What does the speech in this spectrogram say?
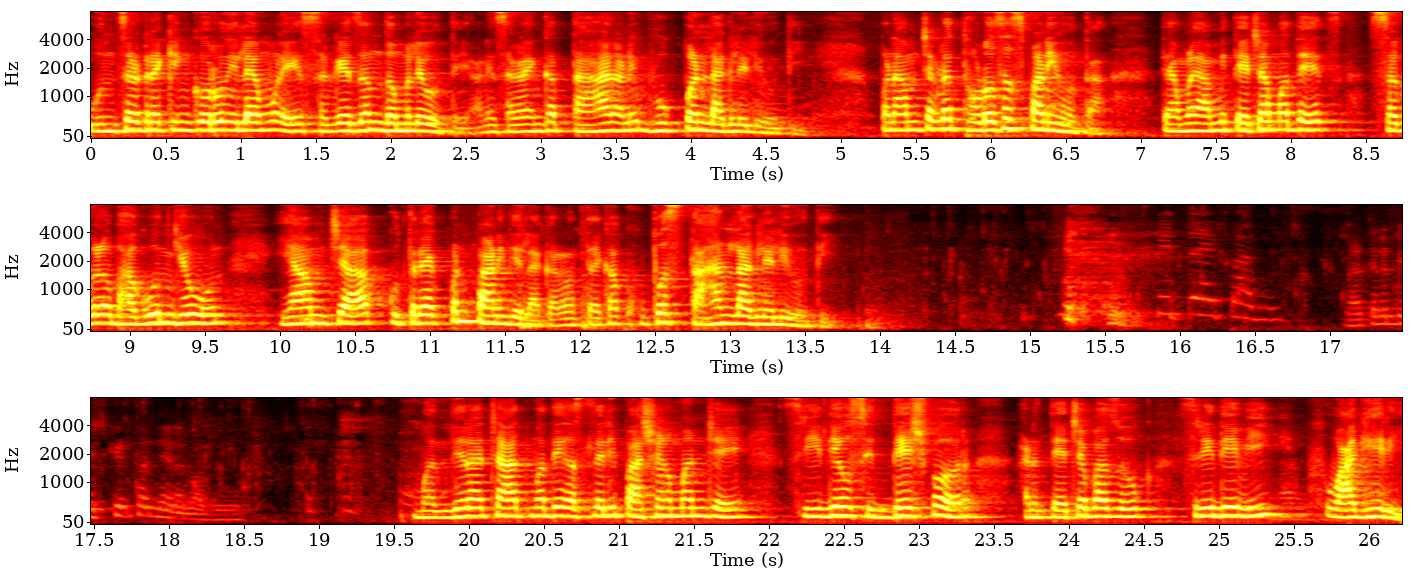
उंच ट्रेकिंग करून इल्यामुळे सगळेजण दमले होते आणि सगळ्यांका तहान आणि भूक पण लागलेली होती. पण आमच्याकडे थोडंसंच पाणी होता. त्यामुळे आम्ही त्याच्यामध्येच सगळं भागून घेऊन ह्या आमच्या कुत्र्याक पण पाणी दिला कारण त्याका खूपच तहान लागलेली होती. मंदिराच्या आतमध्ये असलेली पाषाण म्हणजे श्रीदेव सिद्धेश्वर आणि त्याच्या बाजूक श्रीदेवी वाघेरी.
